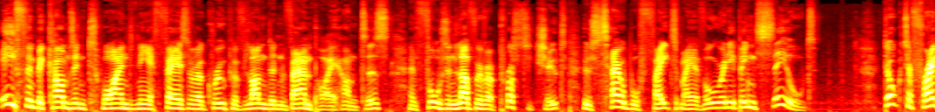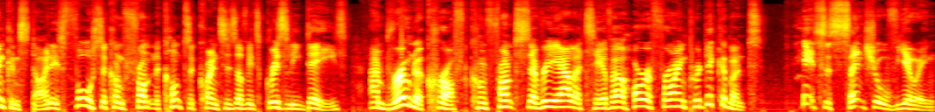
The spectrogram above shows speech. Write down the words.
Ethan becomes entwined in the affairs of a group of London vampire hunters and falls in love with a prostitute whose terrible fate may have already been sealed. Dr. Frankenstein is forced to confront the consequences of his grisly deeds, and Brona Croft confronts the reality of her horrifying predicament. It's essential viewing.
